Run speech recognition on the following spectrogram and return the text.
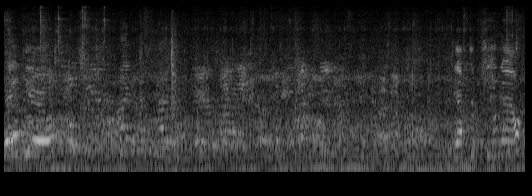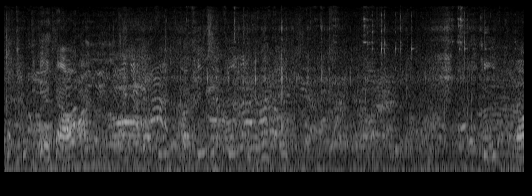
Thank you. Do you have to pee now? pee pee, pee. Pee? No?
